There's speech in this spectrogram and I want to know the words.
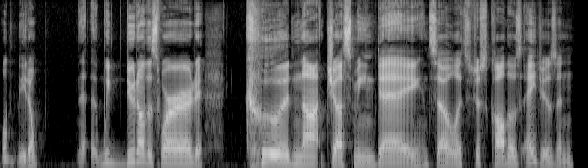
well, you know, we do know this word could not just mean day, and so let's just call those ages. And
